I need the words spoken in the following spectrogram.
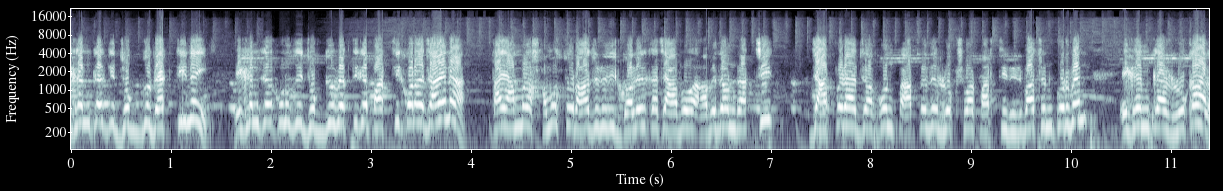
এখানকার কি যোগ্য ব্যক্তি নেই? এখানকার কোনো কি যোগ্য ব্যক্তিকে প্রার্থী করা যায় না? তাই আমরা সমস্ত রাজনৈতিক দলের কাছে আবেদন রাখছি যে আপনারা যখন আপনাদের লোকসভার প্রার্থী নির্বাচন করবেন, এখানকার লোকাল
